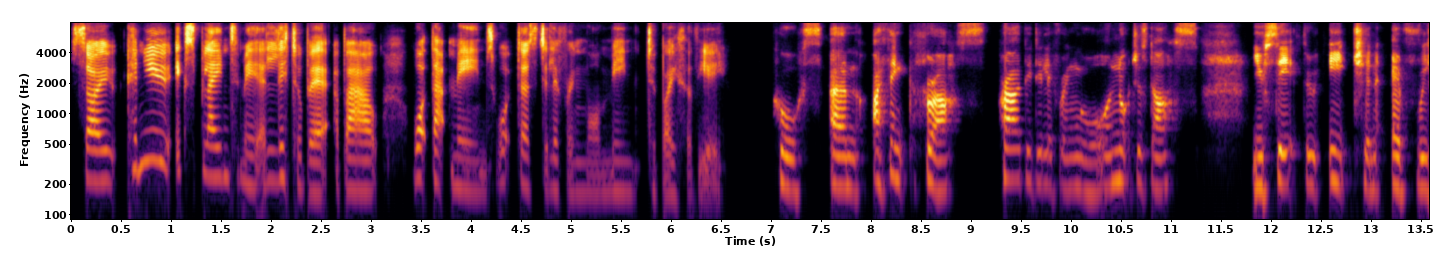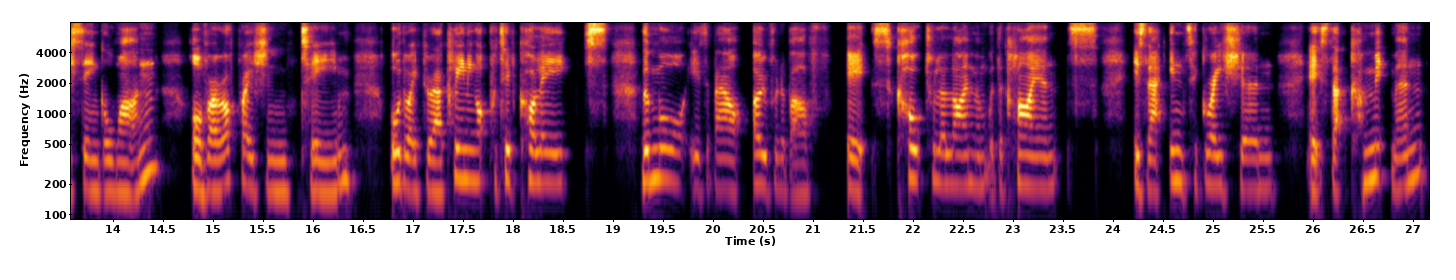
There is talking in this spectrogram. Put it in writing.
So, can you explain to me a little bit about what that means? What does delivering more mean to both of you? Course. Um, I think for us, proudly delivering more, not just us, you see it through each and every single one of our operation team, all the way through our cleaning operative colleagues. The more is about over and above it's cultural alignment with the clients. Is that integration. It's that commitment.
